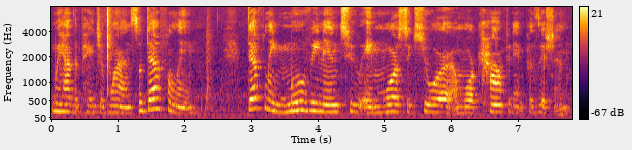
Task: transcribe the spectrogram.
We have the Page of Wands. So definitely definitely moving into a more secure, a more confident position.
